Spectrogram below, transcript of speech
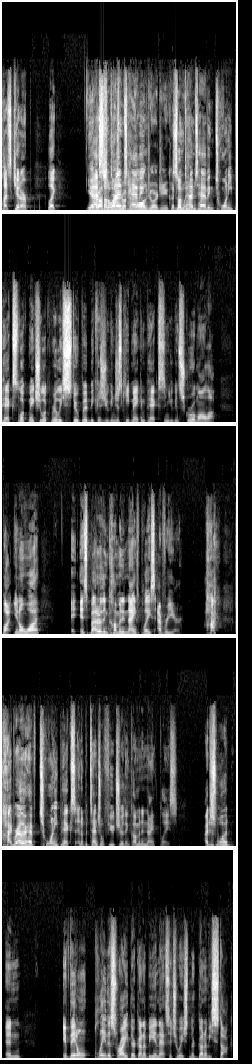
Let's get our like. yeah, sometimes having Paul George, and you couldn't sometimes win. having 20 picks look makes you look really stupid because you can just keep making picks and you can screw them all up. But you know what? It's better than coming in ninth place every year. I'd rather have 20 picks and a potential future than coming in ninth place. I just would. And if they don't play this right, they're going to be in that situation. They're going to be stuck.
